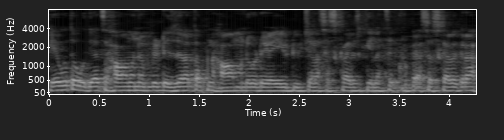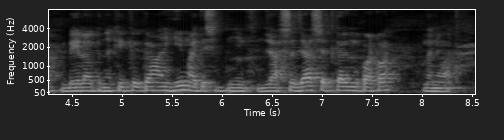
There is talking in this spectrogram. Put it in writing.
हे होतं उद्याचं हवामान अपडेट जर आता आपण हवामान अपडेट या यूट्यूब चॅनल सबस्क्राईब केलं तर कृपया सबस्क्राईब करा बेल आयकॉन नक्की क्लिक करा आणि ही माहिती जास्तीत जास्त शेतकऱ्यांना पाठवा. धन्यवाद.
